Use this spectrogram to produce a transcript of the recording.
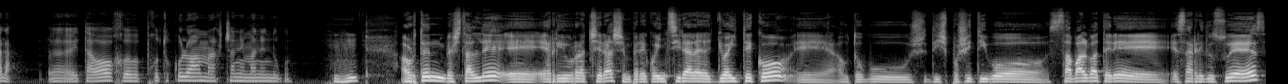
ala, uh, eta hor uh, protokoloa martxan emanen dugu. Mhm. Aurten bestalde e, herri urratxera senpereko aintzira joaiteko e, autobus dispositibo zabal bat ere ezarri duzu ez,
